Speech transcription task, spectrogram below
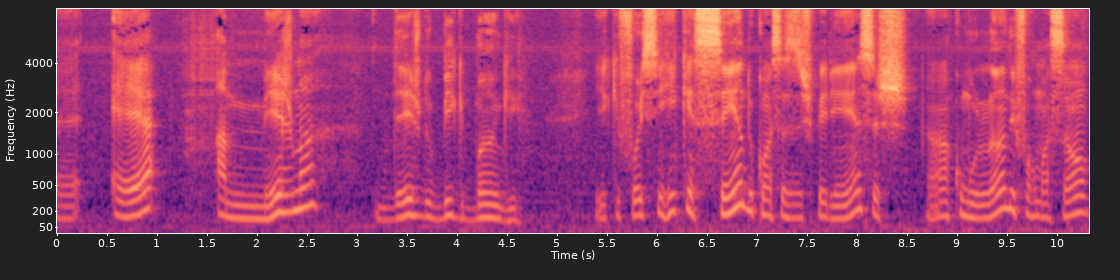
é, é a mesma desde o Big Bang e que foi se enriquecendo com essas experiências, tá, acumulando informação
